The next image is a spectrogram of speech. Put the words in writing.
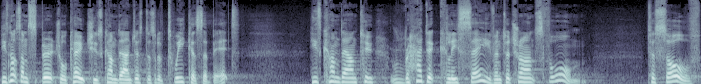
He's not some spiritual coach who's come down just to sort of tweak us a bit. He's come down to radically save and to transform, to solve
